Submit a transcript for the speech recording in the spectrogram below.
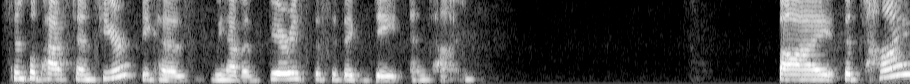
Simple past tense here because we have a very specific date and time. By the time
